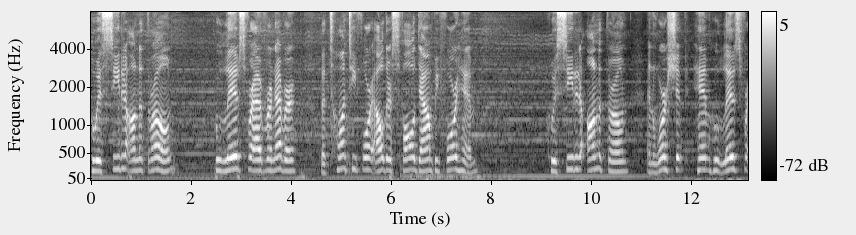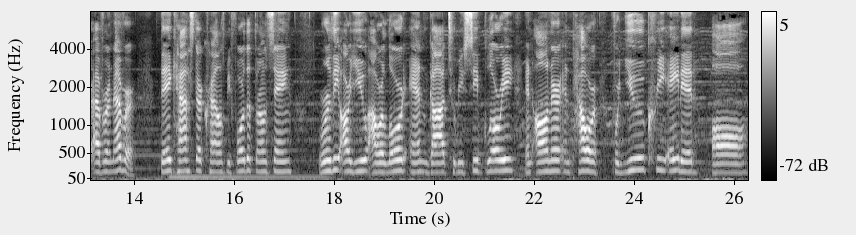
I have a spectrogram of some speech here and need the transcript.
who is seated on the throne, who lives forever and ever, the 24 elders fall down before him who is seated on the throne and worship him who lives forever and ever. They cast their crowns before the throne, saying, Worthy are you, our Lord and God, to receive glory and honor and power for you created all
